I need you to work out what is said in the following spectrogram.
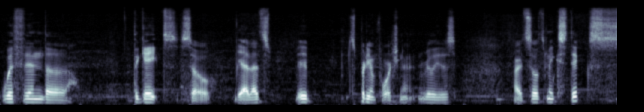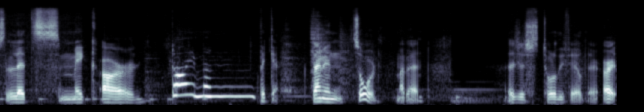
within the the gates. So yeah that's it it's pretty unfortunate. It really is. Alright so let's make sticks. Let's make our diamond pickaxe. Diamond sword. My bad. I just totally failed there. Alright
